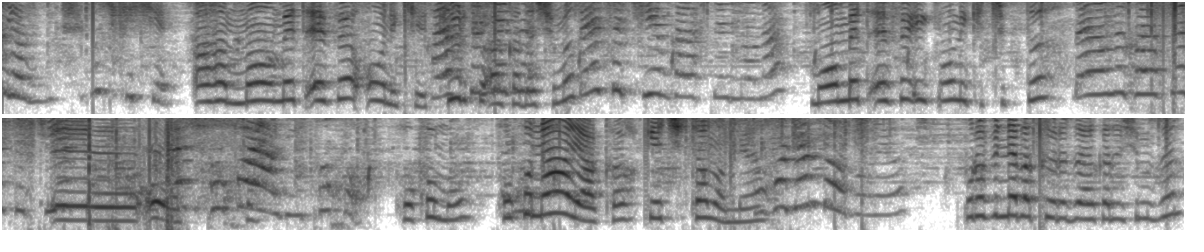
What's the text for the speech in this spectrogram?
alıyoruz. 3 kişi. Aha Muhammed Efe 12. Türk arkadaşımız. Ben seçeyim karakterini ona. Muhammed Efe ilk 12 çıktı. Ben onu karakter seçeyim. Ee, Ben evet. Poco alayım Poco. Poco mu? Poco ne alaka? Geç tamam ya. Poco'dan da oluyor. Profiline bakıyoruz arkadaşımızın.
